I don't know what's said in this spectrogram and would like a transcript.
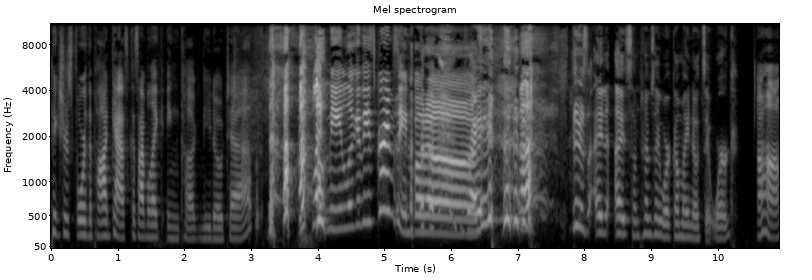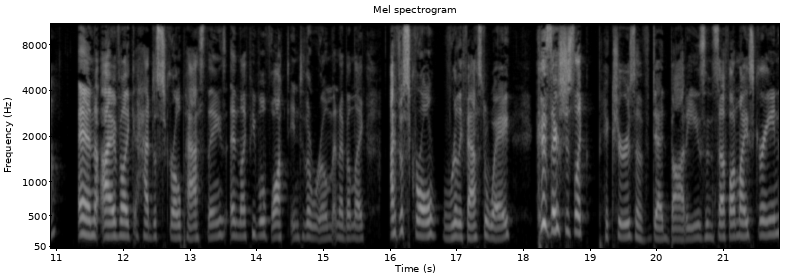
pictures for the podcast because I'm like incognito tab. Let me look at these crime scene photos. right? There's and I sometimes I work on my notes at work Uh huh. And I've like had to scroll past things and like people have walked into the room and I've been like I have to scroll really fast away cuz there's just like pictures of dead bodies and stuff on my screen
